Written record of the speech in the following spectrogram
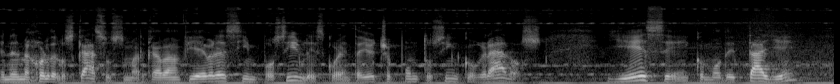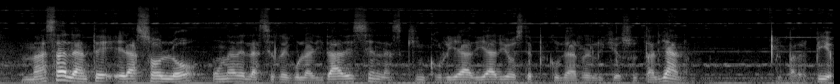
en el mejor de los casos, marcaban fiebres imposibles, 48.5 grados. Y ese, como detalle, más adelante era solo una de las irregularidades en las que incurría a diario este peculiar religioso italiano, el Padre Pío.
